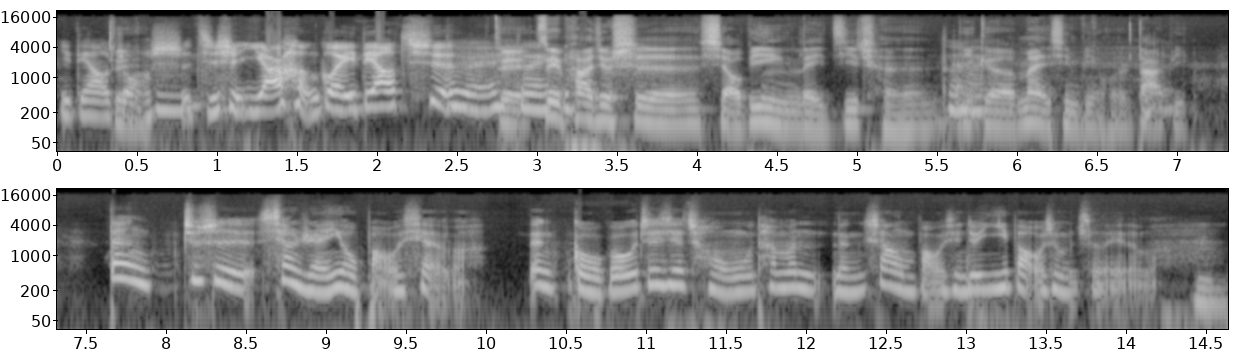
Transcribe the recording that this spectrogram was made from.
一定要重视，即使一二很贵，一定要去。对对，对最怕就是小病累积成一个慢性病或者大病。但就是像人有保险嘛，但狗狗这些宠物，它们能上保险，就医保什么之类的吗？嗯，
